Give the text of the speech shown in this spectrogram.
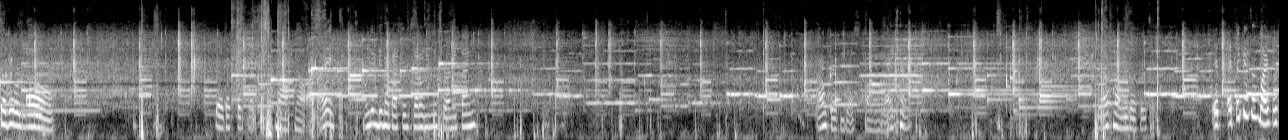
Double underscore. Oh. Yeah, that's one. No, no, I, I, I'm gonna do my password because I don't use it for anything. Don't care if you guys comment like. That's my legal first. It, I think it's just my first.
